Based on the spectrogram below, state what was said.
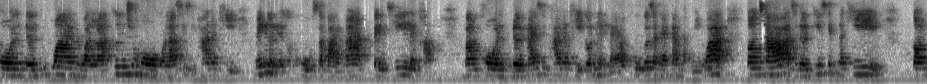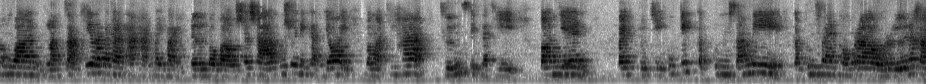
คนเดินทุกวันวันละครึ่งชั่วโมงวันละ 45 นาที ไม่เหนื่อยเลยค่ะครูสบายมากเต็มที่เลยค่ะ บางคนเดินได้ 15 นาทีก็เหนื่อยแล้ว ครูก็จะแนะนำแบบนี้ว่า ตอนเช้าอาจจะเดินที่ 10 นาที ตอนกลางวันหลังจากที่รับประทานอาหารใหม่ ๆ เดินเบาๆช้าๆเพื่อช่วยในการย่อยประมาณที่ 5 ถึง 10 นาที ตอนเย็น ไปจุจีกุ๊กกิ๊กกับคุณสามี กับคุณแฟนของเราหรือนะคะ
